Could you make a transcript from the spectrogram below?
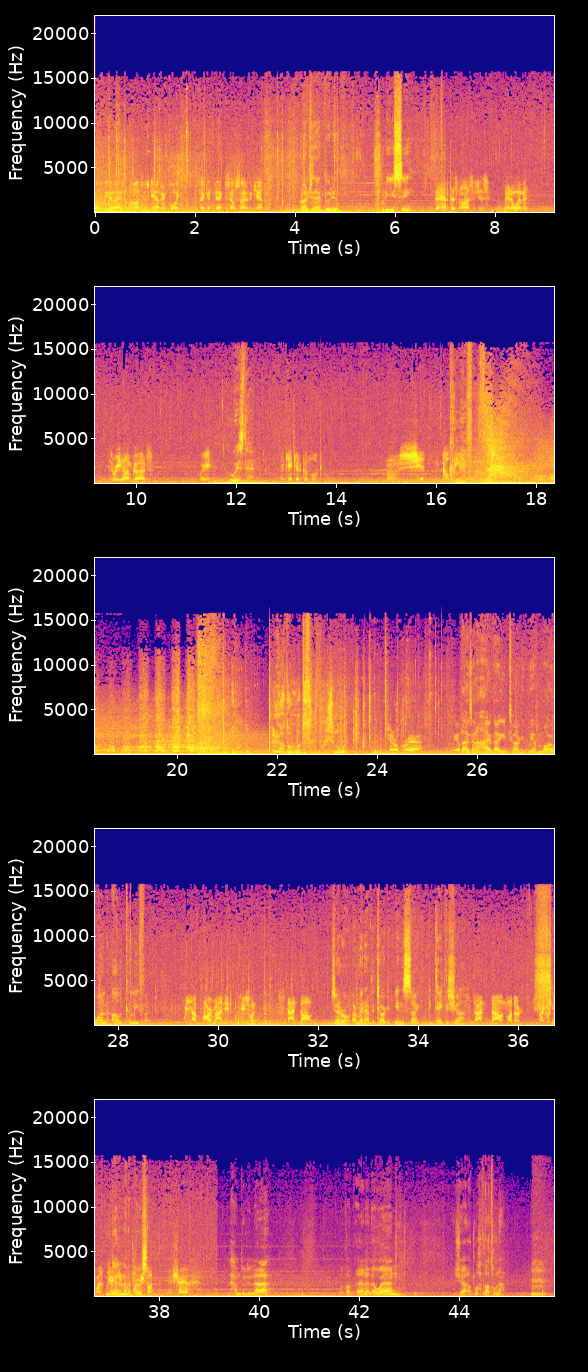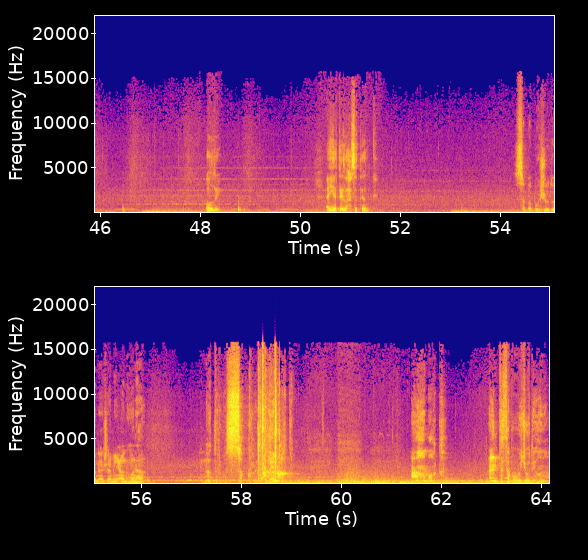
Mother, we got eyes on the hostage gathering point. Second deck, south side of the Capitol. Roger that, Voodoo. What do you see? The half dozen hostages, men and women. Three armed guards. Wait, Who is that? I can't get a good look. Oh, shit. Khalifa. General Pereira. We have eyes on a high-value target. We have Marwan al-Khalifa. We have our man in position. Stand down. General, our men have the target in sight. We can take the shot. Stand down, mother. Tiger Shit, 12, we got another person. position. يا شيخ. الحمد لله لقد آن الأوان جاءت لحظتنا قل لي أية لحظة تلك؟ سبب وجودنا جميعا هنا نضرب الصقر الأمامي أعمق أنت سبب وجودي هنا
